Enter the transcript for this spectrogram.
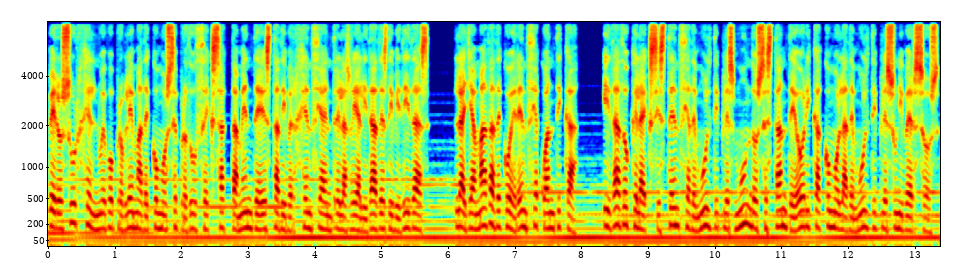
Pero surge el nuevo problema de cómo se produce exactamente esta divergencia entre las realidades divididas, la llamada de coherencia cuántica, y dado que la existencia de múltiples mundos es tan teórica como la de múltiples universos,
